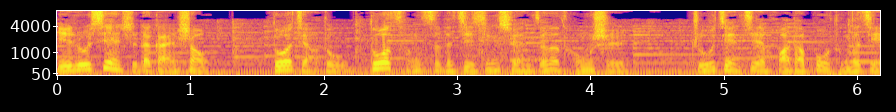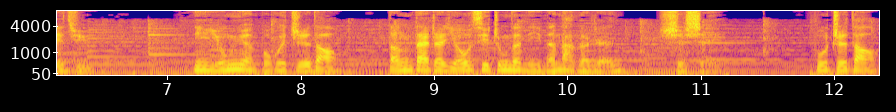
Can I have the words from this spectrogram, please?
引入现实的感受，多角度、多层次的进行选择的同时，逐渐进化到不同的结局。你永远不会知道，等待着游戏中的你的那个人是谁，不知道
